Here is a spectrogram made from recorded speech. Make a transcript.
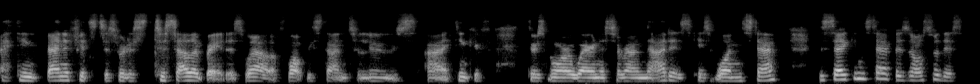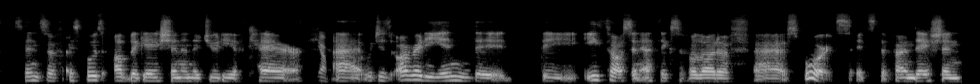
I think, benefits to sort of to celebrate as well of what we stand to lose. Uh, I think if there's more awareness around that is, is one step. The second step is also this sense of, I suppose, obligation and the duty of care, yep. uh, which is already in the the ethos and ethics of a lot of uh, sports. It's the foundation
